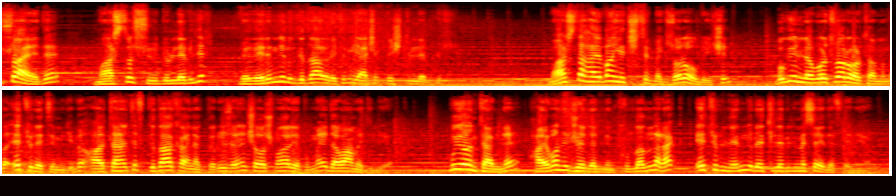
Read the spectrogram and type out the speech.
sayede Mars'ta sürdürülebilir ve verimli bir gıda üretimi gerçekleştirilebilir. Mars'ta hayvan yetiştirmek zor olduğu için bugün laboratuvar ortamında et üretimi gibi alternatif gıda kaynakları üzerine çalışmalar yapılmaya devam ediliyor. Bu yöntemle hayvan hücrelerinin kullanılarak et ürünlerinin üretilebilmesi hedefleniyor.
